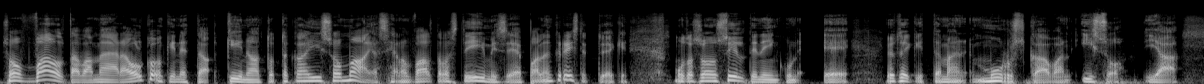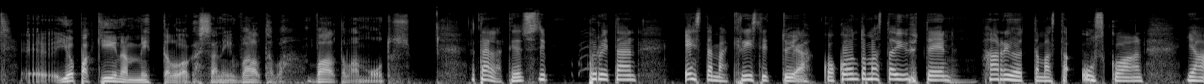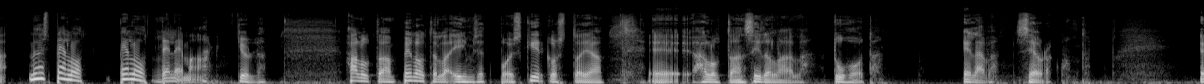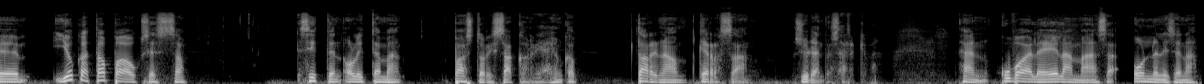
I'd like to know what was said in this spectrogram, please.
Se on valtava määrä, olkoonkin, että Kiina on totta kai iso maa ja siellä on valtavasti ihmisiä ja paljon kristittyjäkin, mutta se on silti niin kuin e, jotenkin tämän murskaavan iso ja e, jopa Kiinan mittaluokassa niin valtava, valtava muutos. Ja tällä tietysti pyritään estämään kristittyjä kokoontumasta yhteen, mm. harjoittamasta uskoaan ja myös pelot, pelottelemaan. Kyllä. Halutaan pelotella ihmiset pois kirkosta ja e, halutaan sillä lailla tuhota elävä seurakunta. E, joka tapauksessa sitten oli tämä pastori Sakaria, jonka tarina on kerrassaan sydäntä särkevä. Hän kuvailee elämäänsä onnellisena.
